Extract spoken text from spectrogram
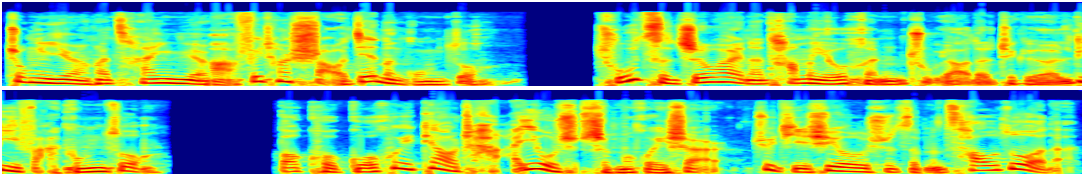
众议院和参议院啊非常少见的工作。除此之外呢，他们有很主要的这个立法工作，包括国会调查又是什么回事儿，具体是又是怎么操作的，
